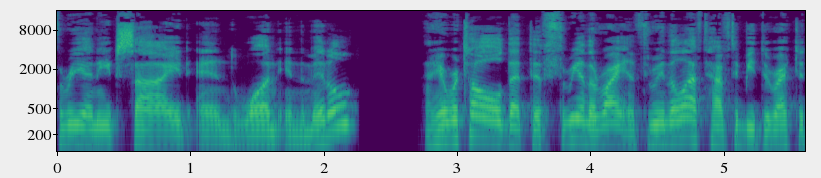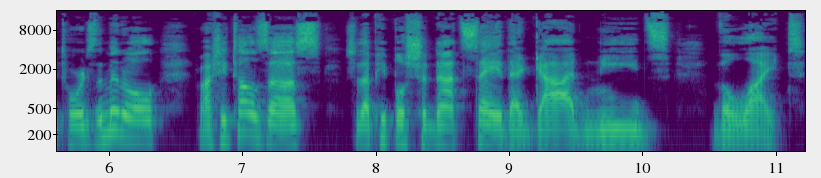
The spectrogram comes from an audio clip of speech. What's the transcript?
three on each side and one in the middle. And here we're told that the three on the right and three on the left have to be directed towards the middle. Rashi tells us so that people should not say that God needs the light.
